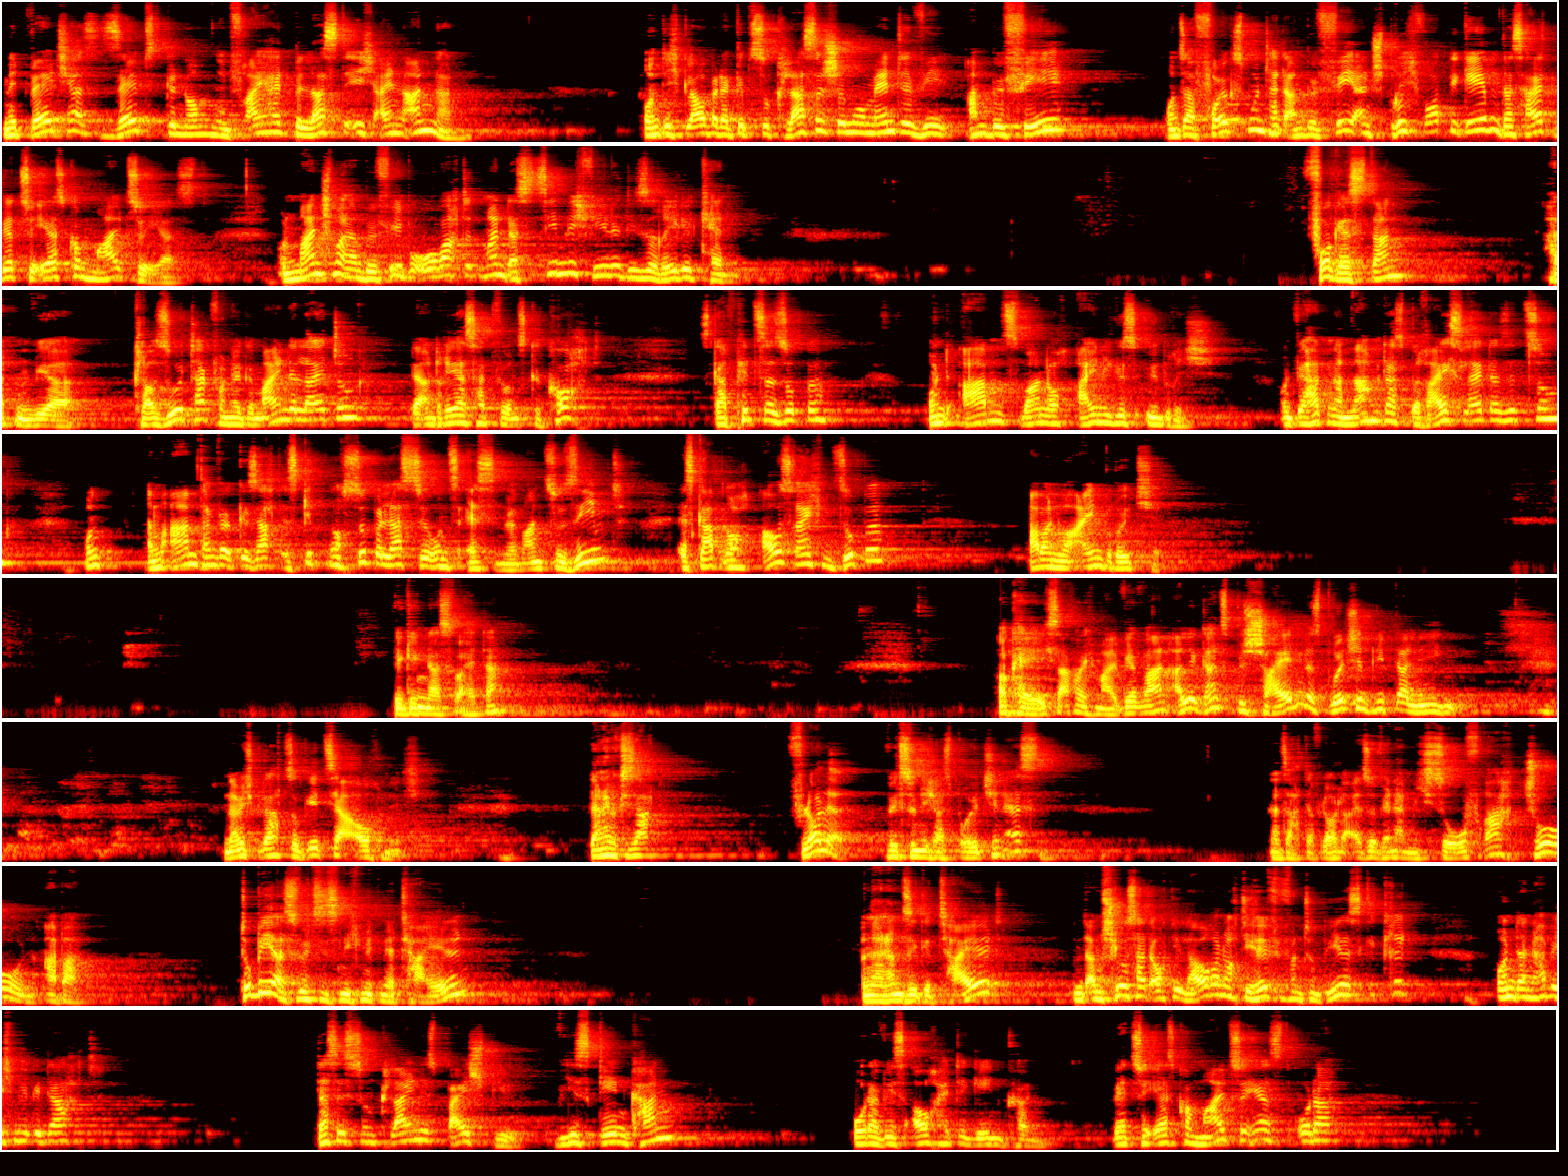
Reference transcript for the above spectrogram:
Mit welcher selbstgenommenen Freiheit belaste ich einen anderen? Und ich glaube, da gibt es so klassische Momente wie am Buffet. Unser Volksmund hat am Buffet ein Sprichwort gegeben, das heißt, wer zuerst kommt, mal zuerst. Und manchmal am Buffet beobachtet man, dass ziemlich viele diese Regel kennen. Vorgestern hatten wir Klausurtag von der Gemeindeleitung. Der Andreas hat für uns gekocht. Es gab Pizzasuppe und abends war noch einiges übrig. Und wir hatten am Nachmittag Bereichsleitersitzung und am Abend haben wir gesagt, es gibt noch Suppe, lasst sie uns essen. Wir waren zu siebt, es gab noch ausreichend Suppe, aber nur ein Brötchen. Wie ging das weiter? Okay, ich sage euch mal, wir waren alle ganz bescheiden, das Brötchen blieb da liegen. Dann habe ich gedacht, so geht's ja auch nicht. Dann habe ich gesagt, Flolle, willst du nicht das Brötchen essen? Dann sagt der Flolle, also wenn er mich so fragt, schon, aber Tobias, willst du es nicht mit mir teilen? Und dann haben sie geteilt und am Schluss hat auch die Laura noch die Hälfte von Tobias gekriegt. Und dann habe ich mir gedacht, das ist so ein kleines Beispiel, wie es gehen kann oder wie es auch hätte gehen können. Wer zuerst kommt, mal zuerst oder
